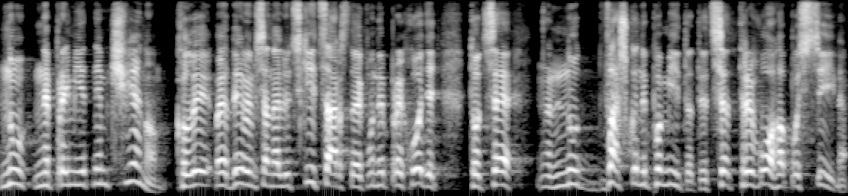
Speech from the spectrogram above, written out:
ну, непримітним чином. Коли ми дивимося на людські царства, як вони приходять, то це ну, важко не помітити. Це тривога постійна,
